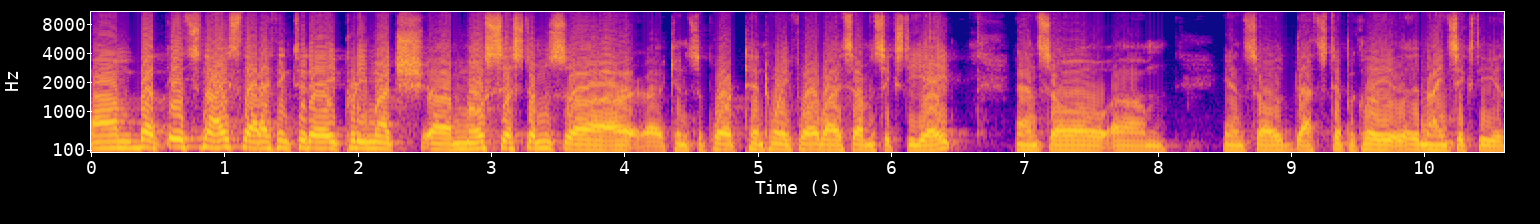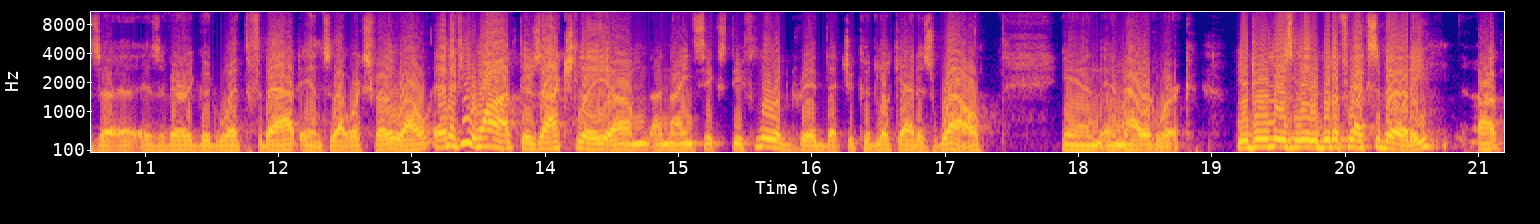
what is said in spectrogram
Um, But it's nice that I think today, pretty much, uh, most systems uh, can support 1024 by 768. And so, um, and so that's typically, uh, 960 is a, is a very good width for that, and so that works very well. And if you want, there's actually um, a 960 fluid grid that you could look at as well, and, and that would work. You do lose a little bit of flexibility uh,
